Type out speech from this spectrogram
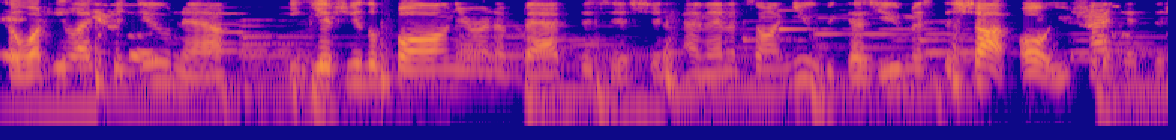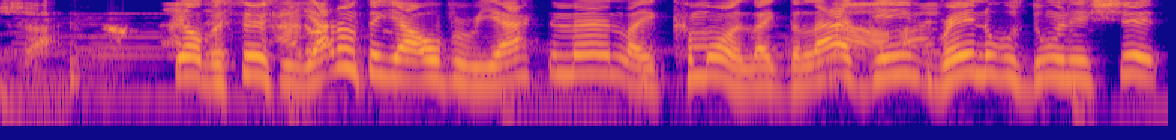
So what he likes to do now, he gives you the ball and you're in a bad position, and then it's on you because you missed the shot. Oh, you should have hit the shot. Yo, but seriously, y'all don't think y'all overreacting, man? Like, come on. Like the last No, game, I- Randall was doing his shit,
